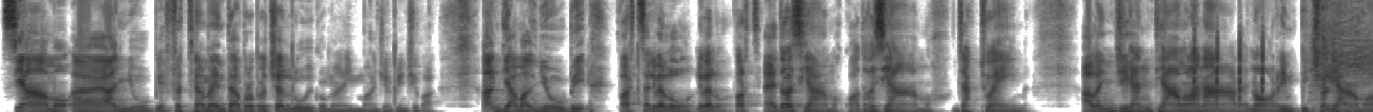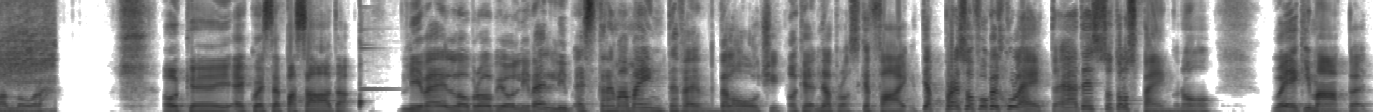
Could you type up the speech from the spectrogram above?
Siamo eh, a Newbie, effettivamente eh, proprio c'è lui come immagine principale. Andiamo al Newbie, forza, livello 1, livello 1, forza. Eh, dove siamo qua? Dove siamo? Jack Twain. Allora, ingigantiamo la nave. No, rimpiccioliamola allora. Ok, e questa è passata. Livello proprio, livelli estremamente veloci. Ok, nel prossimo, che fai? Ti ha preso fuoco il culetto e adesso te lo spengo, no? Wake him up.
